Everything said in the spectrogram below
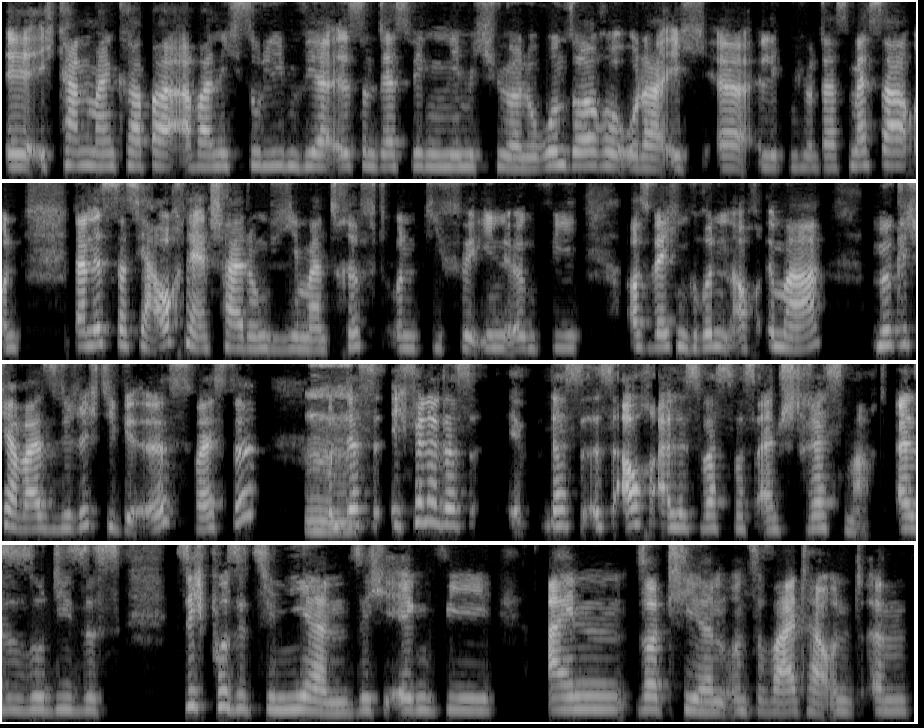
äh, ich kann meinen Körper aber nicht so lieben, wie er ist und deswegen nehme ich Hyaluronsäure oder ich äh, lege mich unter das Messer und dann ist das ja auch eine Entscheidung, die jemand trifft und die für ihn irgendwie aus welchen Gründen auch immer möglicherweise die richtige ist, weißt du? Mhm. Und das, ich finde, das, das ist auch alles was, was einen Stress macht. Also so dieses sich positionieren, sich irgendwie einsortieren und so weiter. Und ähm,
